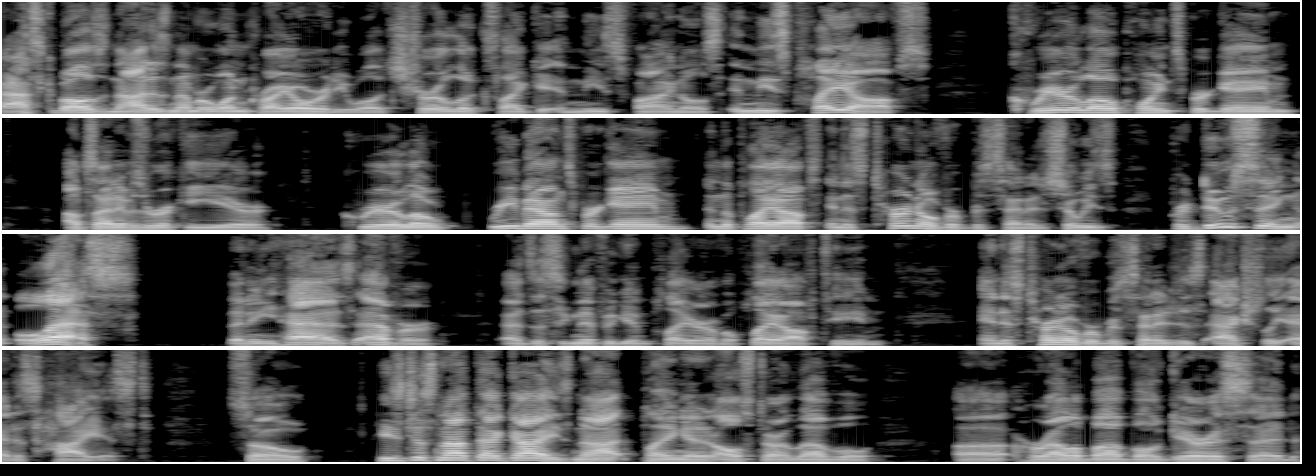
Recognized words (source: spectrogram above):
basketball is not his number one priority. Well, it sure looks like it in these finals. In these playoffs, career low points per game outside of his rookie year, career low rebounds per game in the playoffs, and his turnover percentage. So he's producing less than he has ever as a significant player of a playoff team, and his turnover percentage is actually at his highest. So he's just not that guy. He's not playing at an all star level. Uh, Haralabos Voulgaris said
